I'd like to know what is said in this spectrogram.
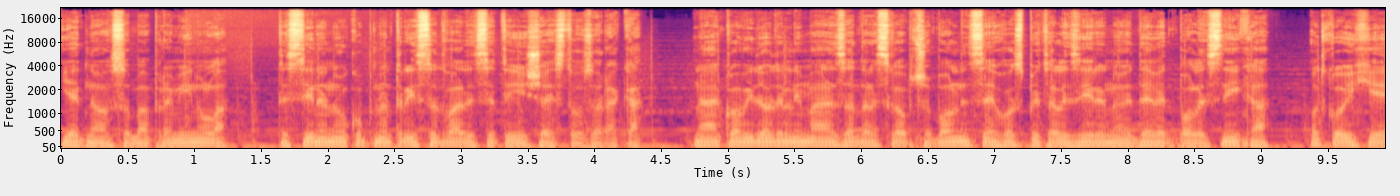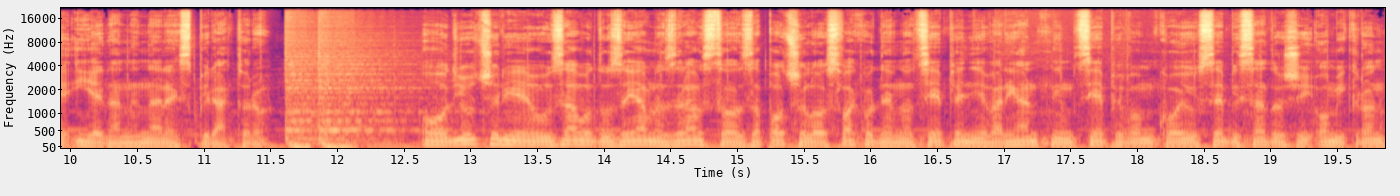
Jedna osoba preminula, testirano ukupno 326 uzoraka. Na COVID odjelima Zadarske opće bolnice hospitalizirano je 9 bolesnika, od kojih je jedan na respiratoru. Od jučer je u Zavodu za javno zdravstvo započelo svakodnevno cijepljenje varijantnim cijepivom koji u sebi sadrži omikron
